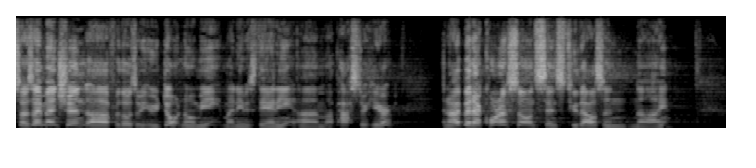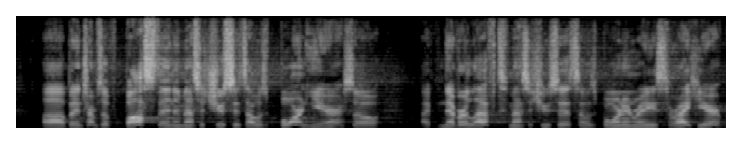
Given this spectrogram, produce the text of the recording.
So, as I mentioned, uh, for those of you who don't know me, my name is Danny. I'm a pastor here. And I've been at Cornerstone since 2009. Uh, but in terms of Boston and Massachusetts, I was born here. So, I've never left Massachusetts. I was born and raised right here.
